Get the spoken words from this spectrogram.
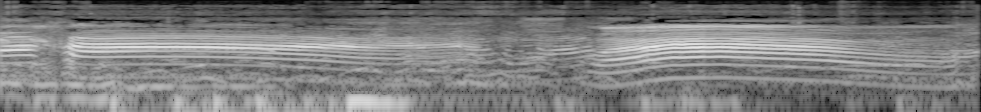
มากค่ะ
